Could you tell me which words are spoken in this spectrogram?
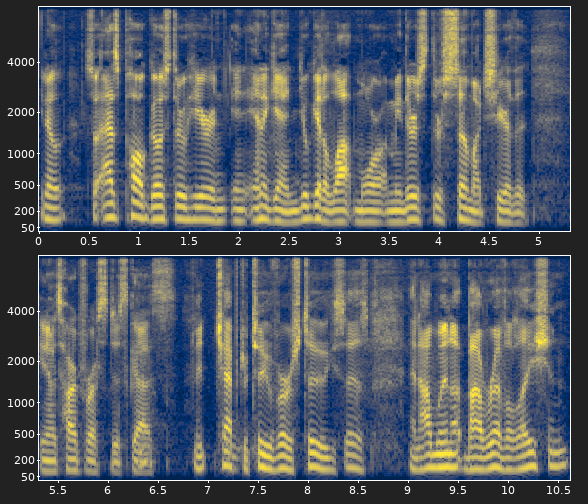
you know, so as Paul goes through here, and, and, and again, you'll get a lot more. I mean, there's there's so much here that, you know, it's hard for us to discuss. In chapter 2, verse 2, he says, And I went up by revelation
